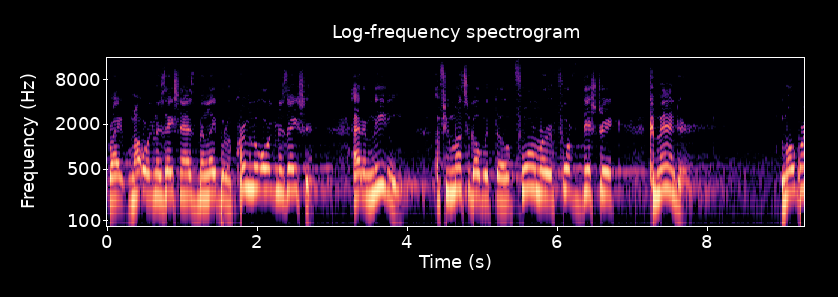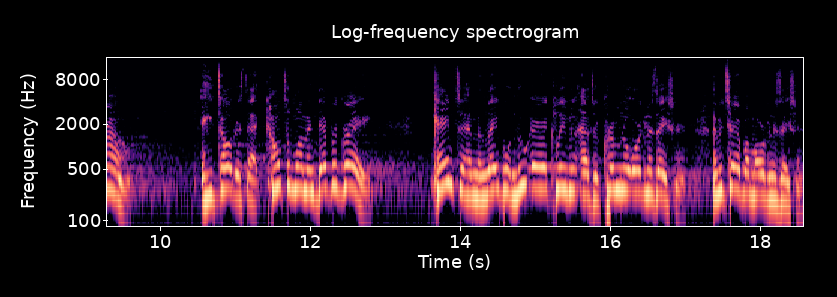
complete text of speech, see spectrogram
right? My organization has been labeled a criminal organization. At a meeting a few months ago with the former 4th District Commander, Mo Brown, and he told us that Councilwoman Deborah Gray came to him and labeled New Era Cleveland as a criminal organization. Let me tell you about my organization.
